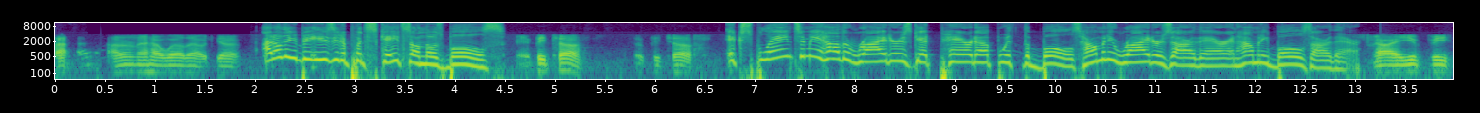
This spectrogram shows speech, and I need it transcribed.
I, I don't know how well that would go. I don't think it'd be easy to put skates on those bulls. It'd be tough. It'd be tough. Explain to me how the riders get paired up with the bulls. How many riders are there and how many bulls are there? Uh, you'd be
